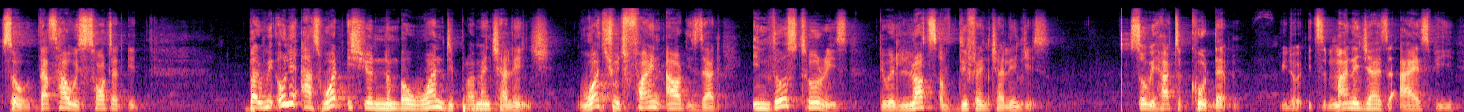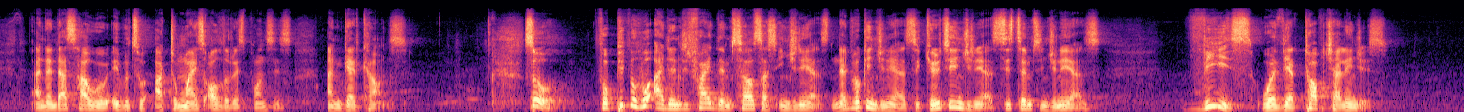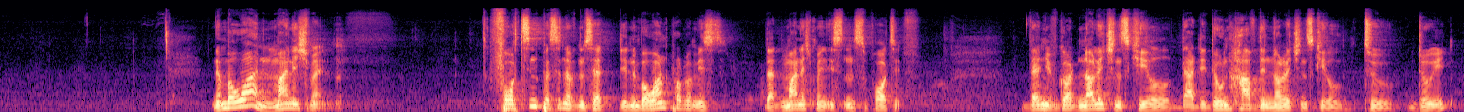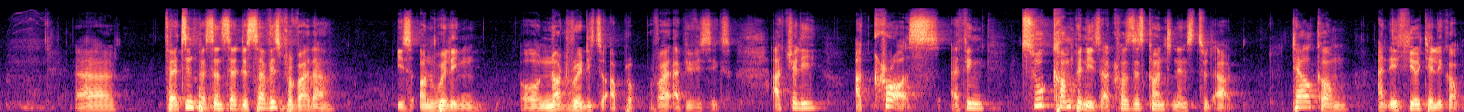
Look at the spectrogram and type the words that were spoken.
So that's how we sorted it. But we only asked, what is your number one deployment challenge? What you would find out is that in those stories, there were lots of different challenges. So we had to code them. You know, it's a manager, it's an ISP, and then that's how we were able to atomize all the responses and get counts. So, for people who identified themselves as engineers, network engineers, security engineers, systems engineers, these were their top challenges. Number one, management. 14% of them said the number one problem is that management is unsupportive. Then you've got knowledge and skill, that they don't have the knowledge and skill to do it. 13% uh, said the service provider is unwilling or not ready to provide IPv6. Actually, across, I think, two companies across this continent stood out, Telkom and Ethio Telecom.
